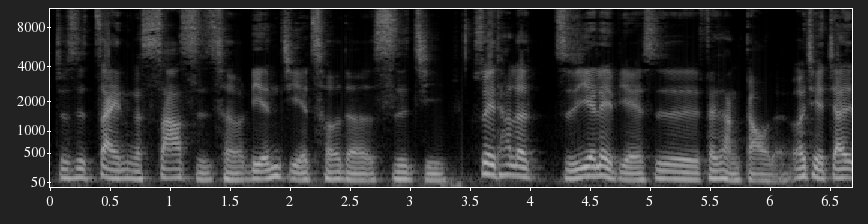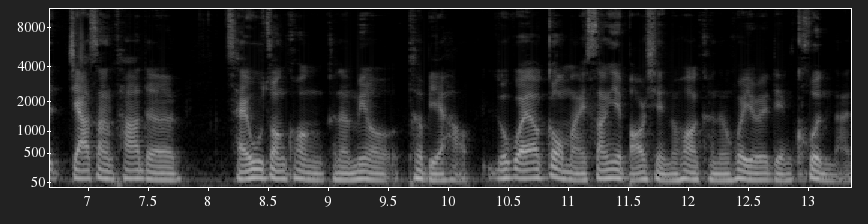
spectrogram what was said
就是在那个砂石车连接车的司机，所以他的职业类别是非常高的，而且加加上他的财务状况可能没有特别好，如果要购买商业保险的话，可能会有一点困难。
